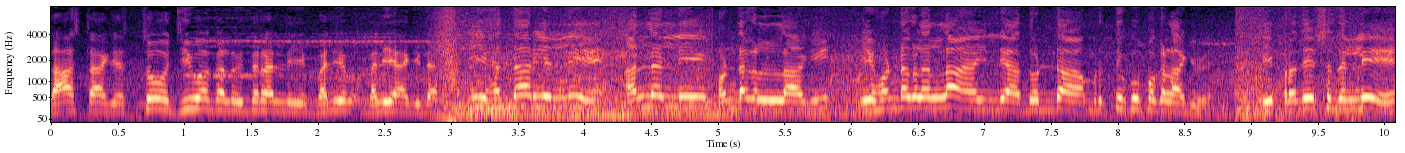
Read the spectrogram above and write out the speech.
ಲಾಸ್ಟ್ ಆಗಿ ಎಷ್ಟೋ ಜೀವಗಳು ಇದರಲ್ಲಿ ಬಲಿ, ಬಲಿಯಾಗಿದೆ. ಈ ಹೆದ್ದಾರಿಯಲ್ಲಿ ಅಲ್ಲಲ್ಲಿ ಹೊಂಡಗಳಾಗಿ ಈ ಹೊಂಡಗಳೆಲ್ಲ ಇಲ್ಲಿಯ ದೊಡ್ಡ ಮೃತ್ಯುಕೂಪಗಳಾಗಿವೆ. ಈ ಪ್ರದೇಶದಲ್ಲಿ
